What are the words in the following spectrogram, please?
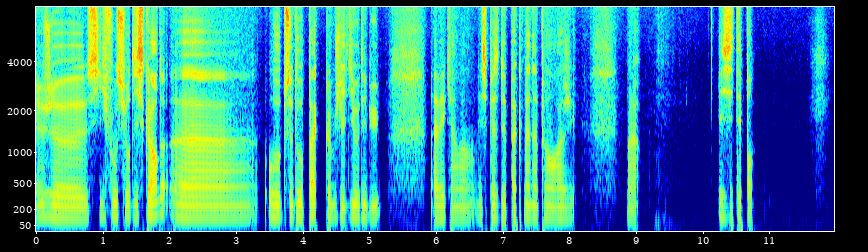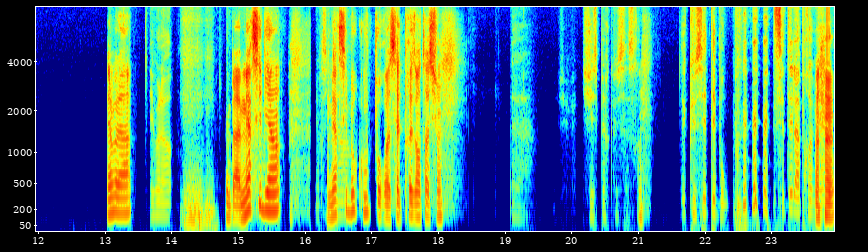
euh, s'il faut sur Discord, euh, au pseudo pack comme je l'ai dit au début, avec un, espèce de Pac-Man un peu enragé. Voilà. N'hésitez pas. Et voilà. Et voilà. bah, merci bien. Merci, beaucoup pour euh, cette présentation. J'espère que ça sera que c'était bon. c'était la première.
